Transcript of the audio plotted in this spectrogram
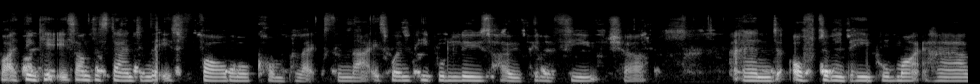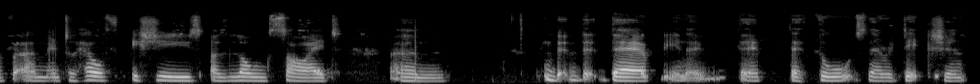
But i think it is understanding that it's far more complex than that. It's when people lose hope in a future. And often people might have uh, mental health issues alongside um, their you know their their thoughts their addiction.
